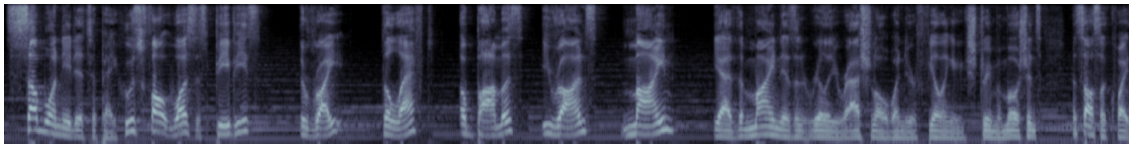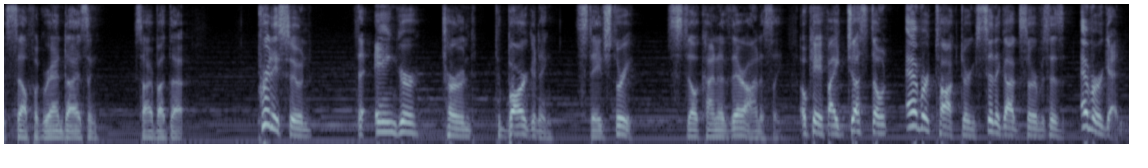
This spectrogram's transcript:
Someone needed to pay. Whose fault was this? Bibi's? The right? The left? Obama's? Iran's? Mine? Yeah, the mind isn't really rational when you're feeling extreme emotions. It's also quite self aggrandizing. Sorry about that. Pretty soon, the anger turned to bargaining. Stage three. Still kind of there, honestly. Okay, if I just don't ever talk during synagogue services ever again,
